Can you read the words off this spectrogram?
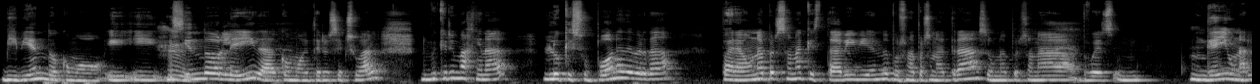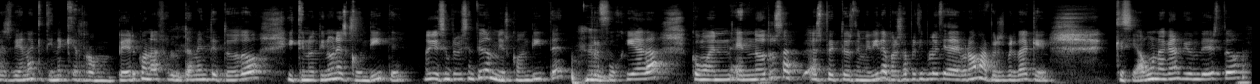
viviendo como y, y- y Hmm. siendo leída como heterosexual, no me quiero imaginar lo que supone de verdad para una persona que está viviendo, pues una persona trans, una persona, pues un, gay o una lesbiana que tiene que romper con absolutamente todo y que no tiene un escondite. ¿no? Yo siempre me he sentido en mi escondite, refugiada, como en, en otros aspectos de mi vida. Por eso al principio lo decía de broma, pero es verdad que, que si hago una canción de esto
